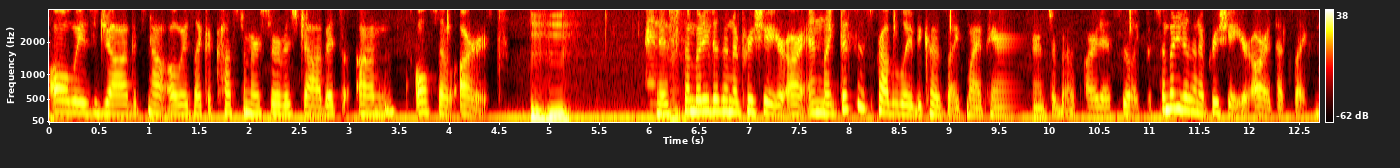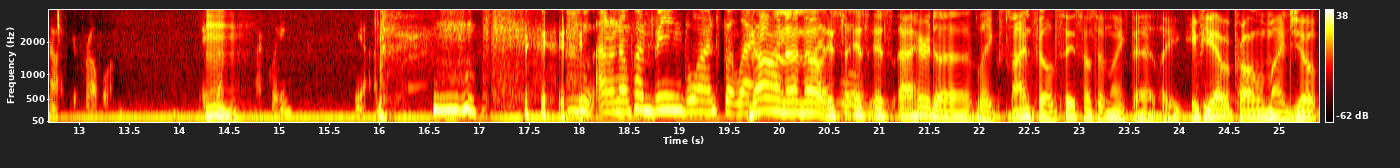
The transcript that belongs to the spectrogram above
always a job. It's not always like a customer service job. It's um also art. Mm-hmm. And if somebody doesn't appreciate your art, and like this is probably because like my parents are both artists, so like if somebody doesn't appreciate your art, that's like not your problem. Mm. Exactly. Mm yeah. I don't know if I'm being blunt, but like no, I, no, no. I it's, will... it's it's. I heard uh like Seinfeld say something like that. Like if you have a problem with my joke,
